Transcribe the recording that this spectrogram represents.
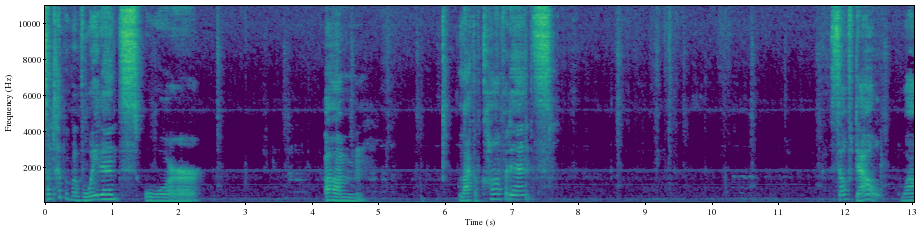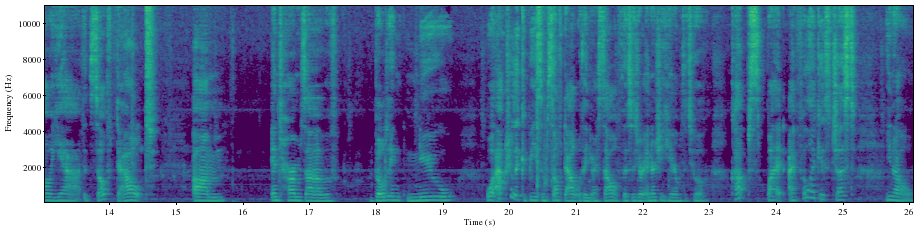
some type of avoidance or um, lack of confidence, self doubt. Wow, yeah, it's self doubt um, in terms of building new. Well, actually, it could be some self doubt within yourself. This is your energy here with the Two of Cups, but I feel like it's just, you know,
